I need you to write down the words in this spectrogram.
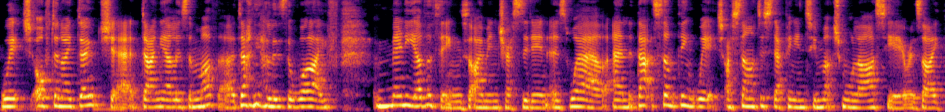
which often I don't share. Danielle is a mother, Danielle is a wife, many other things that I'm interested in as well. And that's something which I started stepping into much more last year as I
